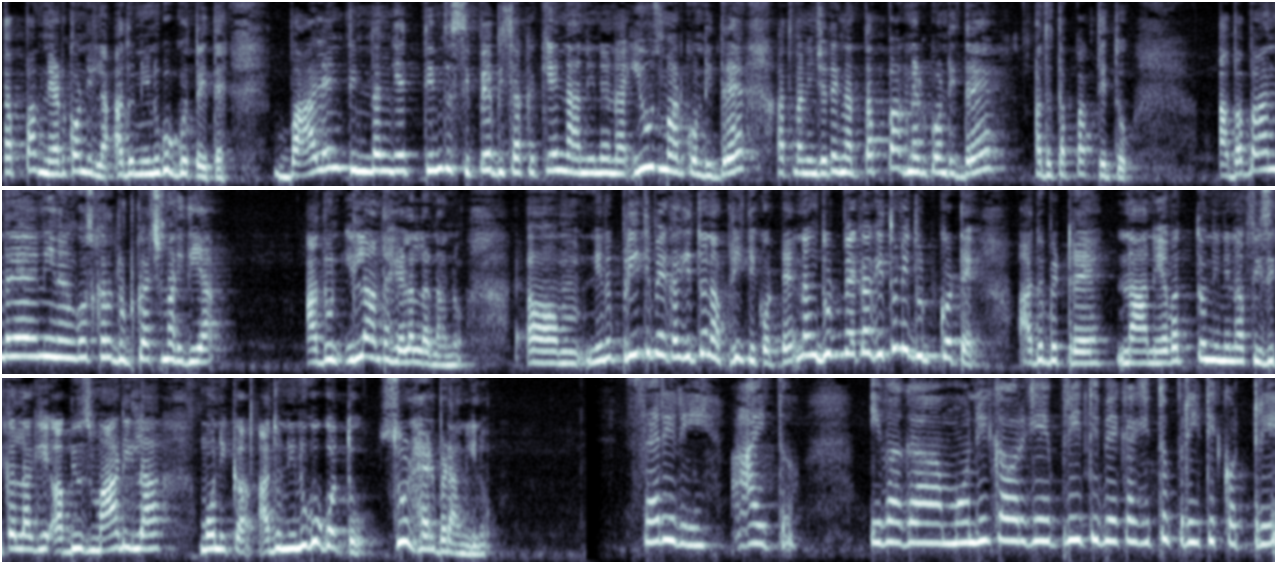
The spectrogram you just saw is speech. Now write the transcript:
ತಪ್ಪಾಗಿ ನಡ್ಕೊಂಡಿಲ್ಲ. ಅದು ನಿನಗೂ ಗೊತ್ತೈತೆ. ಬಾಳೆಹಣ್ಣು ತಿಂದಂಗೆ ತಿಂದು ಸಿಪ್ಪೆ ಬಿಸಾಕಕ್ಕೆ ನಾನು ನಿನ್ನನ್ನು ಯೂಸ್ ಮಾಡ್ಕೊಂಡಿದ್ರೆ, ಅಥವಾ ನಿನ್ನ ಜೊತೆಗೆ ನಾನು ತಪ್ಪಾಗಿ ನಡ್ಕೊಂಡಿದ್ರೆ, ಅದು ತಪ್ಪಾಗ್ತಿತ್ತು. ಅಬ್ಬಬ್ಬ ಅಂದರೆ ನೀನು ನನಗೋಸ್ಕರ ದುಡ್ಡು ಖರ್ಚು ಮಾಡಿದ್ಯಾ? ಅದು ಇಲ್ಲ ಅಂತ ಹೇಳಲ್ಲ ನಾನು. ನಿನ್ನ ಪ್ರೀತಿ ಬೇಕಾಗಿತ್ತು ನಾನು ಪ್ರೀತಿ ಕೊಟ್ಟೆ. ನಂಗೆ ದುಡ್ಡು ಬೇಕಾಗಿತ್ತು ನೀನು ದುಡ್ಡು ಕೊಟ್ಟೆ. ಅದು ಬಿಟ್ಟರೆ ನಾನು ಯಾವತ್ತೂ ನಿನ್ನ ಫಿಸಿಕಲ್ ಆಗಿ ಅಬ್ಯೂಸ್ ಮಾಡಿಲ್ಲ. ಮೋನಿಕಾ, ಅದು ನಿನಗೂ ಗೊತ್ತು. ಸುಳ್ಳು ಹೇಳ್ಬೇಡ ನೀನು. ಸರಿ ರೀ, ಆಯಿತು. ಇವಾಗ ಮೋನಿಕಾ ಅವ್ರಿಗೆ ಪ್ರೀತಿ ಬೇಕಾಗಿತ್ತು, ಪ್ರೀತಿ ಕೊಟ್ರಿ.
